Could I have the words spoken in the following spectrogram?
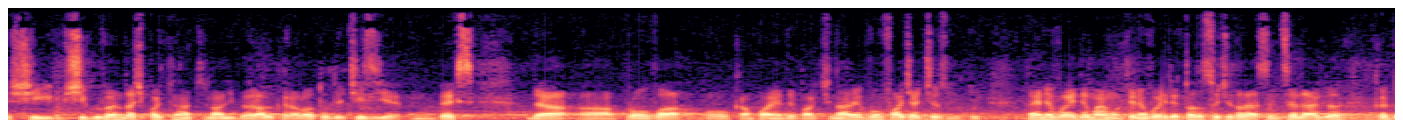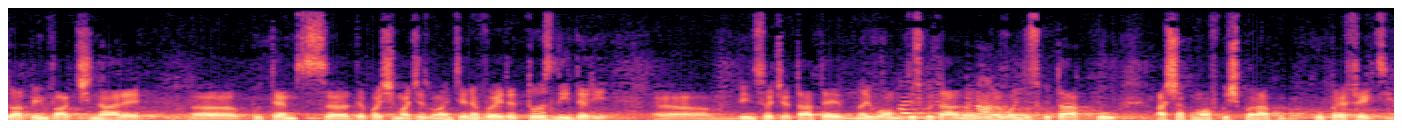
și, și guvernul, dar și Partidul Național Liberal, care a luat o decizie în BEX de a, a promova o campanie de vaccinare, vom face acest lucru. Dar e nevoie de mai mult, e nevoie de toată societatea să înțeleagă că doar prin vaccinare uh, putem să depășim acest moment, e nevoie de toți liderii uh, din societate. Noi vom discuta, noi, noi vom discuta cu, așa cum am făcut și până acum, cu prefecții,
